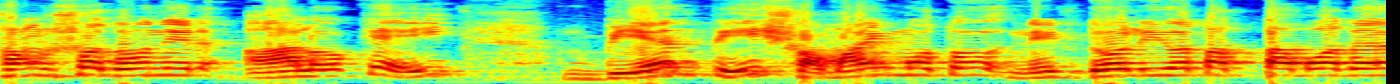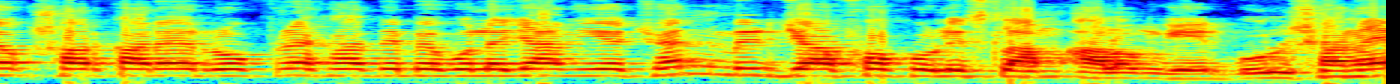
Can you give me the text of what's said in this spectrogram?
সংশোধনীর আলোকেই বিএনপি সময় মতো নির্দলীয় তত্ত্বাবধায়ক সরকারের রূপরেখা দেবে বলে জানিয়েছেন মির্জা ফখরুল ইসলাম আলমগীর গুলশানে।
